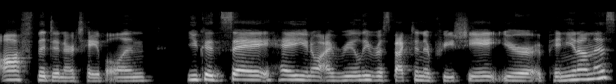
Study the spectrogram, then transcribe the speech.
off the dinner table. And you could say, hey, you know, I really respect and appreciate your opinion on this.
